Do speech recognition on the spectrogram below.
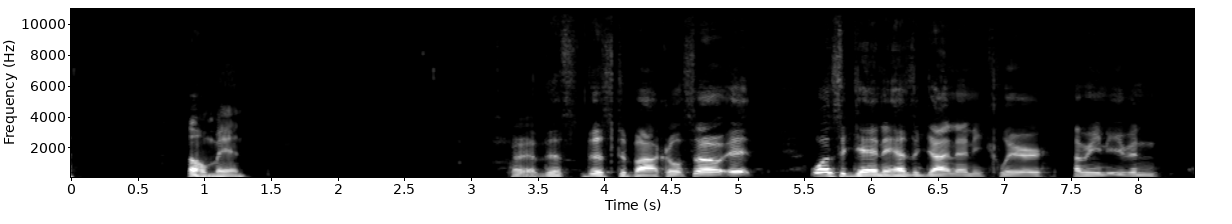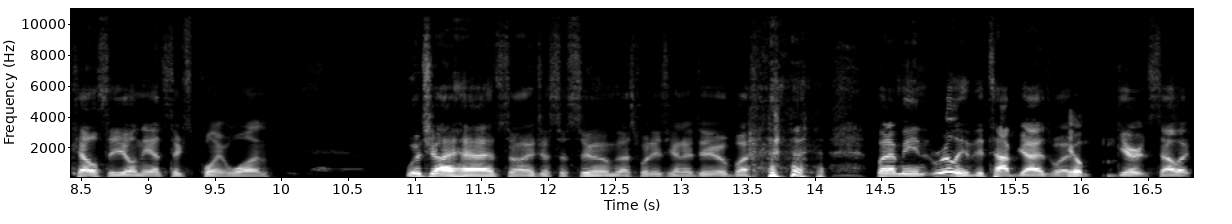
oh man. Uh, this this debacle. So it once again it hasn't gotten any clearer. I mean, even Kelce only had six point one, which I had, so I just assume that's what he's gonna do. But but I mean, really, the top guys what yep. Garrett Celek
